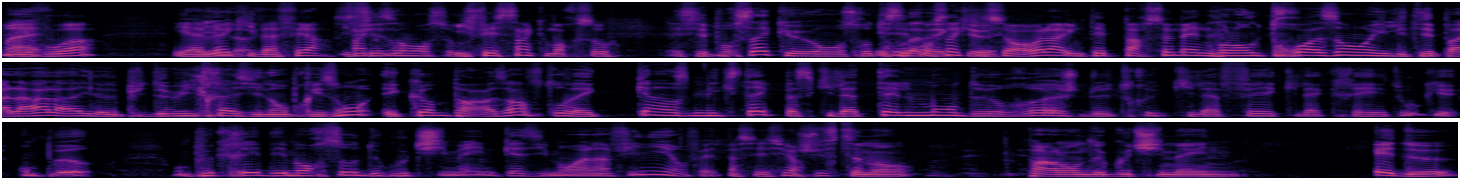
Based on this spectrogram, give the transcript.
les Ouais. voix. Et Et avec, il- il, va faire Il cinq, fait son morceau. il fait cinq morceaux. Et c'est pour ça qu'on se Et c'est retrouve pour ça avec. qu'il euh, sort voilà, une tape par semaine. Pendant trois ans, il n'était pas là, depuis 2013, il est en prison. Et comme par hasard, on se trouve avec 15 mixtapes parce qu'il a tellement de rush, de trucs qu'il a fait, qu'il a créé et tout, qu'on peut, on peut créer des morceaux de Gucci Mane quasiment à l'infini, en fait. Ah, c'est sûr. Justement, parlons de Gucci Mane et de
